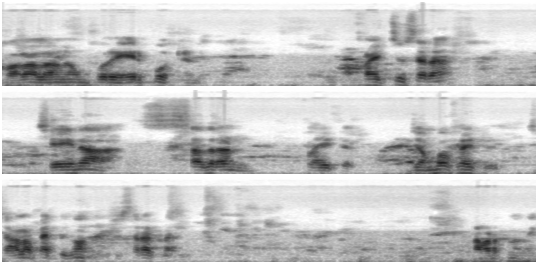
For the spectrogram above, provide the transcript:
కోలాలంపూర్ ఎయిర్పోర్ట్ అండి. ఫ్లైట్ చూసారా? China Southern flight. Jumbo flight. చాలా పెద్దగా ఉంది. చూసారా అక్కడ? కనబడుతుంది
